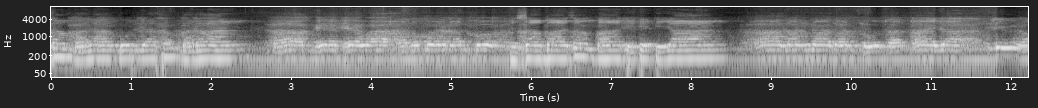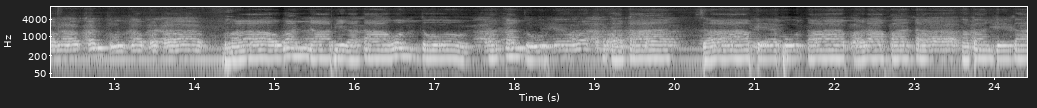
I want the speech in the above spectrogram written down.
สัมปะยังบุญญาสัมปะยังสาเพเทวะอนุโมดันตุสัมปะสัมปะติติติยังอานันดาดันตุสัตตายะ สิรังรักขันตุสัพพทาภาวันนาพิรตาวันตุปัตตันตุเทวะตาตาสาเปพุตตาปราปาตาปัญจกา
